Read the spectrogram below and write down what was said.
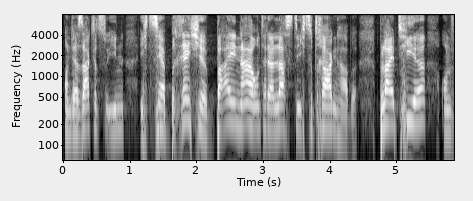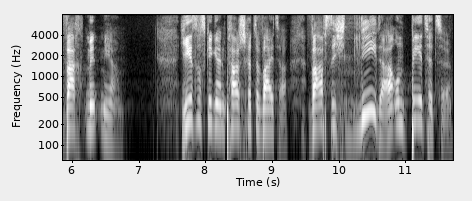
Und er sagte zu ihnen, ich zerbreche beinahe unter der Last, die ich zu tragen habe. Bleibt hier und wacht mit mir. Jesus ging ein paar Schritte weiter, warf sich nieder und betete.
